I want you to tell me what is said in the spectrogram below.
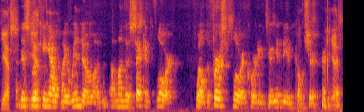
yes, I'm just looking out my window. On, I'm on the second floor. Well, the first floor, according to Indian culture. yes,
